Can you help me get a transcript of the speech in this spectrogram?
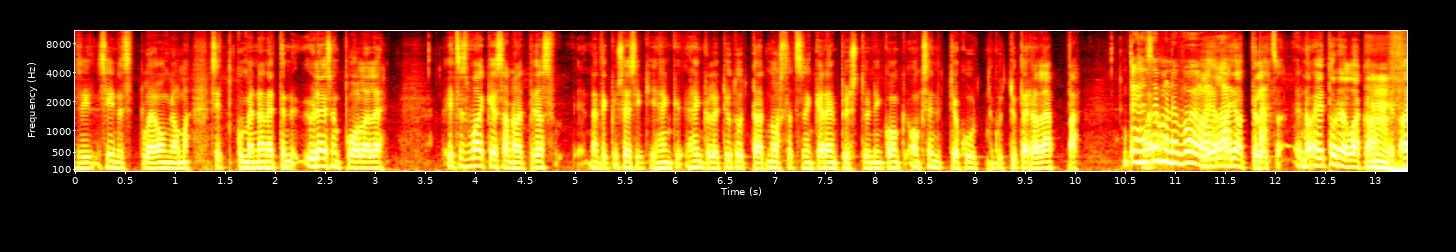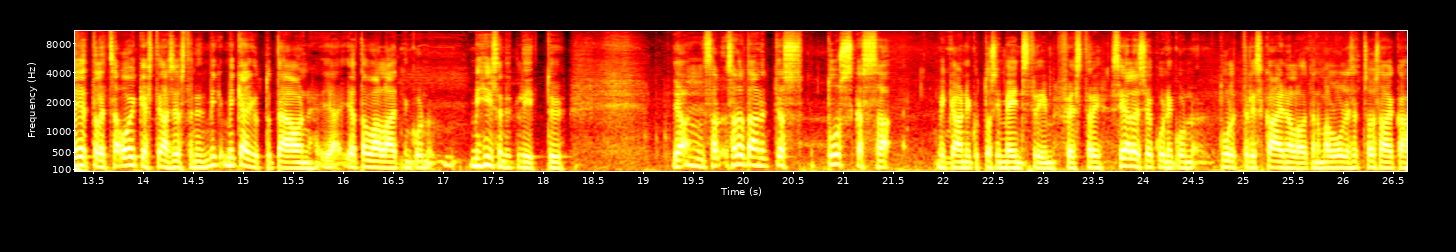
niin siinä sitten tulee ongelma. Sitten kun mennään näiden yleisön puolelle, itse asiassa vaikea sanoa, että pitäisi näitä kyseisikin henkilöitä jututtaa, että nostat sen käden pystyyn, niin on, onko se nyt joku niin kuin typerä läppä, mutta eihän semmoinen voi olla aj- ajattelet sä, No ei todellakaan. Mm. Että ajattelet sä oikeasti asioista, niin mikä, mikä juttu tämä on ja, ja tavallaan, että niin kuin, mihin se nyt liittyy. Ja mm. sanotaan nyt, jos Tuskassa, mikä on niin kuin tosi mainstream-festari, siellä jos joku niin kuin tuulittelisi kainaloita, niin mä luulisin, että se olisi aika,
